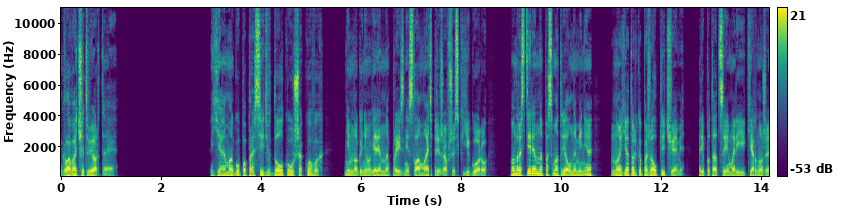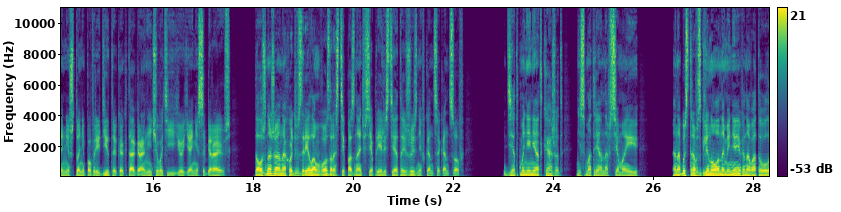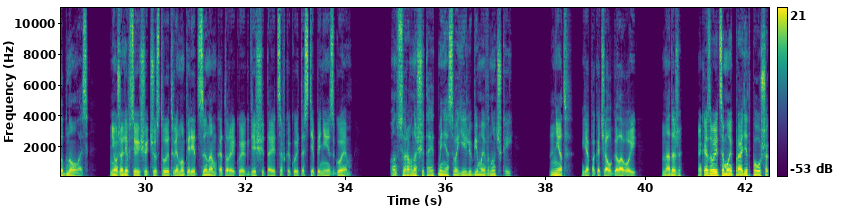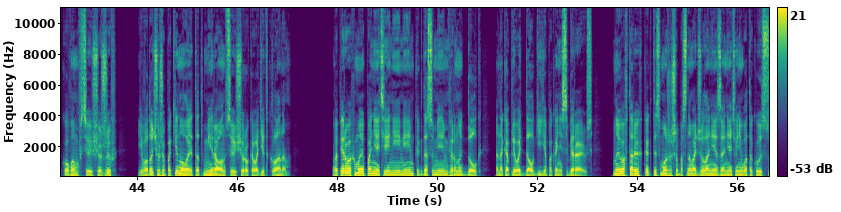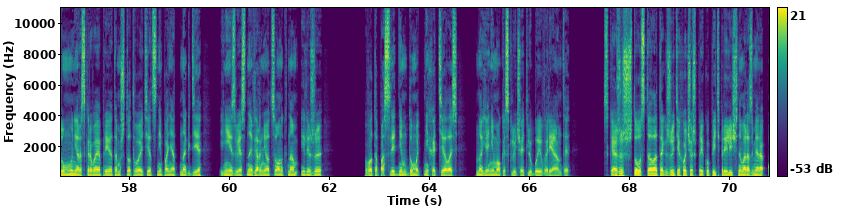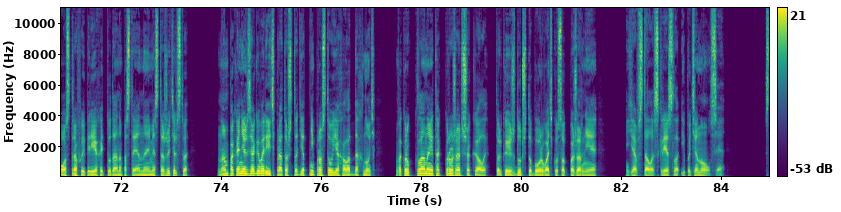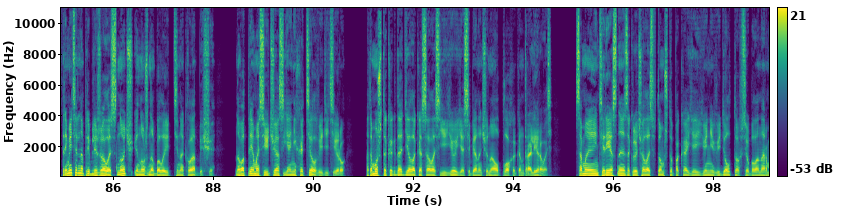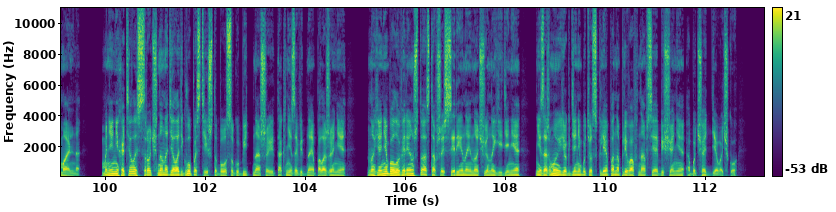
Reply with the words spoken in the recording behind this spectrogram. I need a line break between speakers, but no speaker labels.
Глава четвертая. «Я могу попросить в долг у Ушаковых», — немного неуверенно произнесла мать, прижавшись к Егору. Он растерянно посмотрел на меня, но я только пожал плечами. Репутации Марии Керн уже ничто не повредит, и как-то ограничивать ее я не собираюсь. Должна же она хоть в зрелом возрасте познать все прелести этой жизни, в конце концов. «Дед мне не откажет, несмотря на все мои...» Она быстро взглянула на меня и виновато улыбнулась. Неужели все еще чувствует вину перед сыном, который кое-где считается в какой-то степени изгоем? Он все равно считает меня своей любимой внучкой. Нет, я покачал головой. Надо же. Оказывается, мой прадед по Ушаковым все еще жив. Его дочь уже покинула этот мир, а он все еще руководит кланом. Во-первых, мы понятия не имеем, когда сумеем вернуть долг, а накапливать долги я пока не собираюсь. Ну и во-вторых, как ты сможешь обосновать желание занять у него такую сумму, не раскрывая при этом, что твой отец непонятно где, и неизвестно, вернется он к нам или же... Вот о последнем думать не хотелось, но я не мог исключать любые варианты. Скажешь, что устала так жить и хочешь прикупить приличного размера остров и переехать туда на постоянное место жительства? Нам пока нельзя говорить про то, что дед не просто уехал отдохнуть. Вокруг клана и так кружат шакалы, только и ждут, чтобы урвать кусок пожирнее. Я встал из кресла и потянулся. Стремительно приближалась ночь, и нужно было идти на кладбище. Но вот прямо сейчас я не хотел видеть Иру, потому что когда дело касалось ее, я себя начинал плохо контролировать. Самое интересное заключалось в том, что пока я ее не видел, то все было нормально. Мне не хотелось срочно наделать глупостей, чтобы усугубить наше и так незавидное положение, но я не был уверен, что, оставшись с Ириной ночью наедине, не зажму ее где-нибудь у склепа, наплевав на все обещания обучать девочку.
